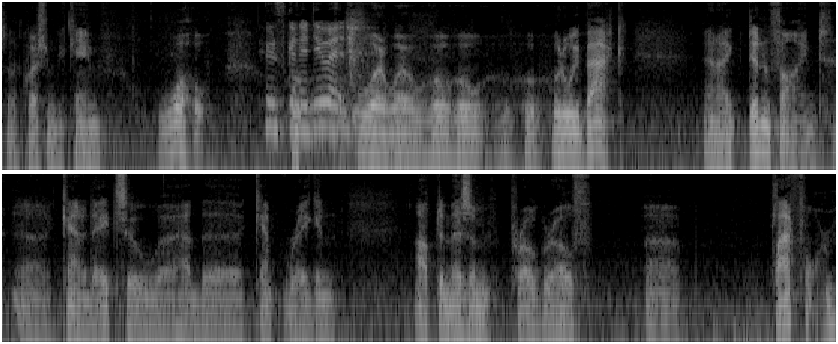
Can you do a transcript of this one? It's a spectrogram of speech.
So the question became, whoa. Who's going to do it? Who, who, who, who, who do we back? and I didn't find uh, candidates who uh, had the Kemp Reagan optimism, pro growth uh, platform.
